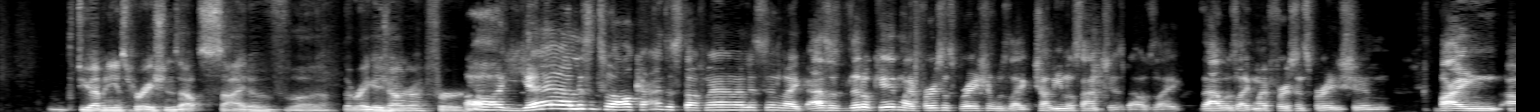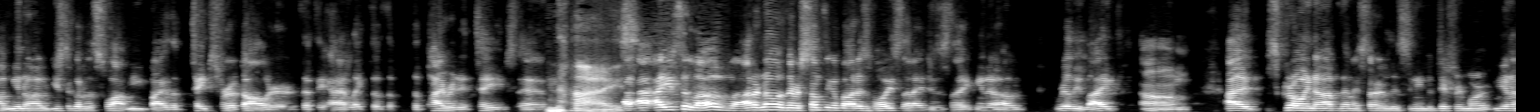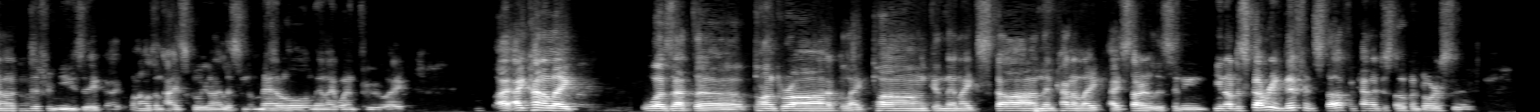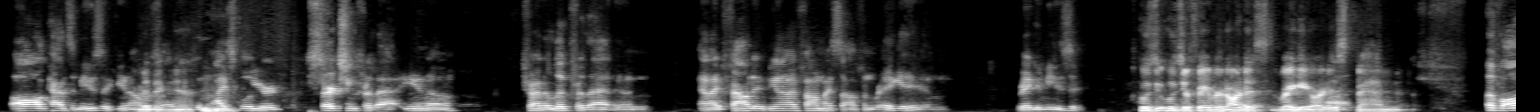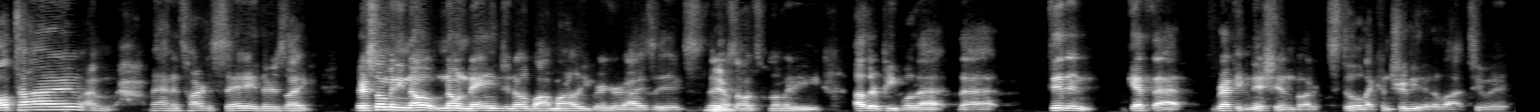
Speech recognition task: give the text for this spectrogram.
do you have any inspirations outside of uh, the reggae genre for? Oh yeah, I listen to all kinds of stuff, man. I listen like as a little kid, my first inspiration was like Chalino Sanchez. That was like that was like my first inspiration. Buying, um, you know, I used to go to the swap meet, buy the tapes for a dollar that they had, like the the, the pirated tapes, and Nice. I, I I used to love. I don't know. There was something about his voice that I just like, you know, really liked. Um, I was growing up, then I started listening to different more, you know, different music. I, when I was in high school, you know, I listened to metal. And then I went through like, I, I kind of like was at the punk rock, like punk, and then like ska, and then kind of like I started listening, you know, discovering different stuff, and kind of just opened doors to all kinds of music. You know, was, like, yeah. in high Mhm. school, you're searching for that, you know, trying to look for that, and and I found it. You know, I found myself in reggae and reggae music. Who's who's your favorite artist, reggae artist, band? of all time i'm man it's hard to say. There's like there's so many no no names you know bob marley gregory isaacs. There's Yeah. also so many other people that that didn't get that recognition but still like contributed a lot to it.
